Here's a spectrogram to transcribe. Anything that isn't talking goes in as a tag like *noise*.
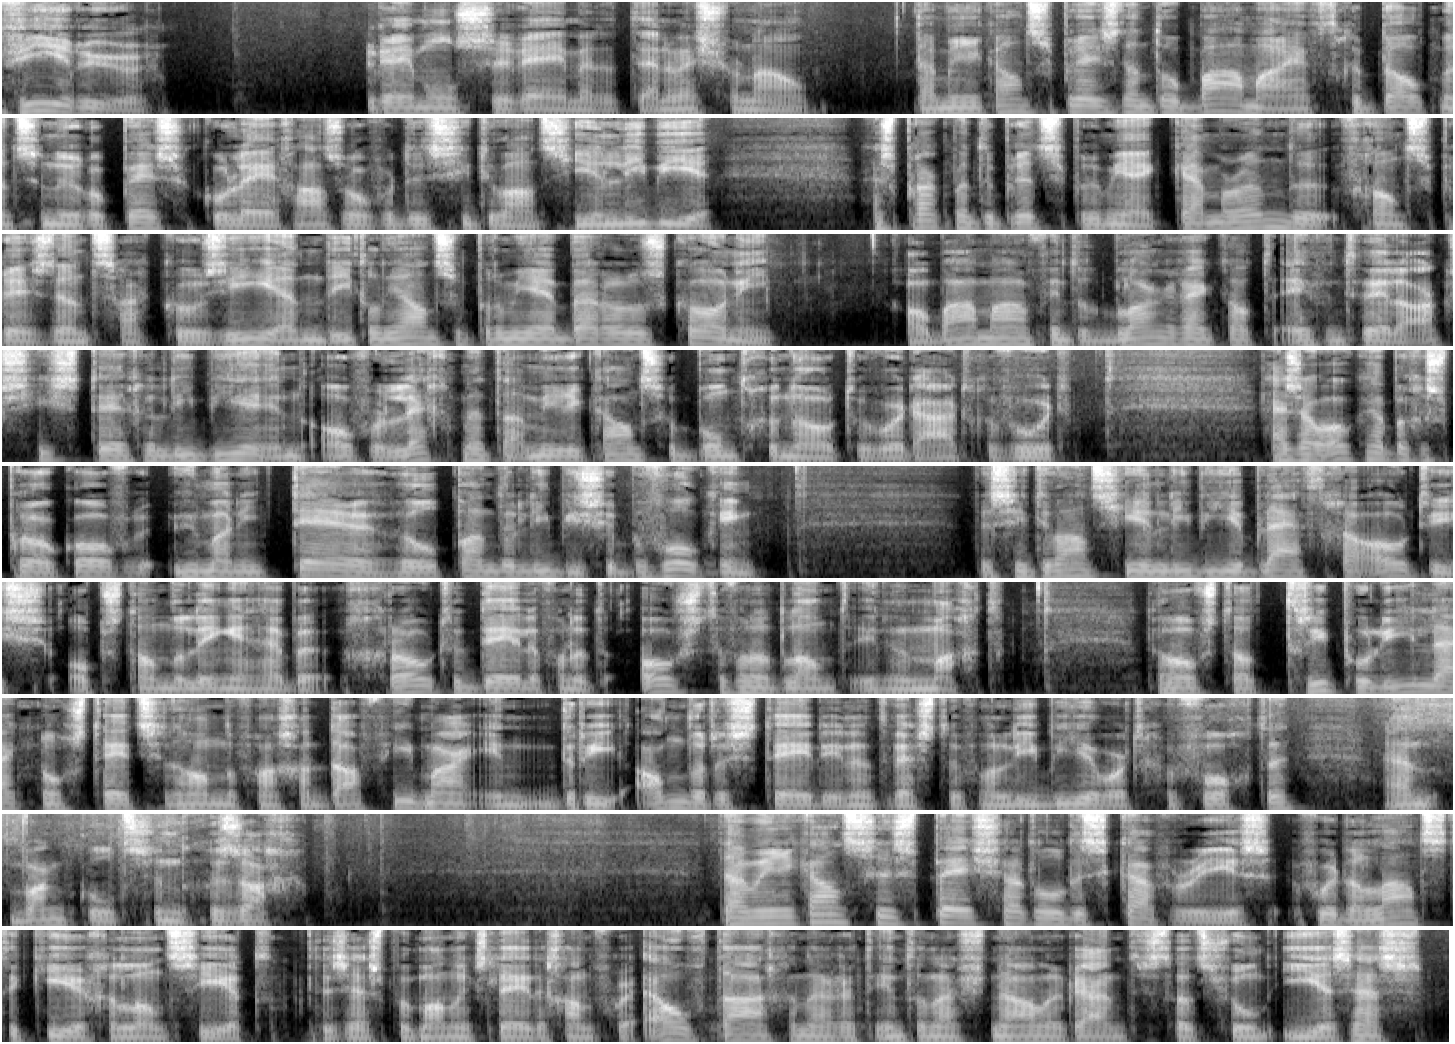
4 uur. Raymond Seré met het NOS-journaal. De Amerikaanse president Obama heeft gebeld met zijn Europese collega's over de situatie in Libië. Hij sprak met de Britse premier Cameron, de Franse president Sarkozy en de Italiaanse premier Berlusconi. Obama vindt het belangrijk dat eventuele acties tegen Libië in overleg met de Amerikaanse bondgenoten worden uitgevoerd. Hij zou ook hebben gesproken over humanitaire hulp aan de Libische bevolking. De situatie in Libië blijft chaotisch. Opstandelingen hebben grote delen van het oosten van het land in hun macht. De hoofdstad Tripoli lijkt nog steeds in handen van Gaddafi... maar in drie andere steden in het westen van Libië wordt gevochten... en wankelt zijn gezag. De Amerikaanse Space Shuttle Discovery is voor de laatste keer gelanceerd. De zes bemanningsleden gaan voor elf dagen naar het internationale ruimtestation ISS.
